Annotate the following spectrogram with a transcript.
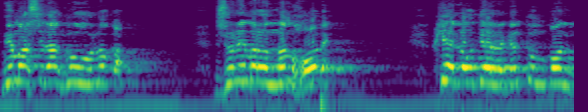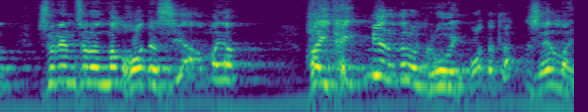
nhưng mà sẽ là ngu lo mà rồi nằm hồ ho khi lâu tiền là cần tum bon zurim zurim nam hô ta xia mày á. Hay thấy miếng nó luôn rồi hô ta thắt xé mày.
